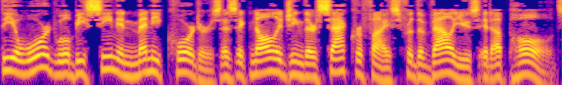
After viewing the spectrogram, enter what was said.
The award will be seen in many quarters as acknowledging their sacrifice for the values it upholds.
